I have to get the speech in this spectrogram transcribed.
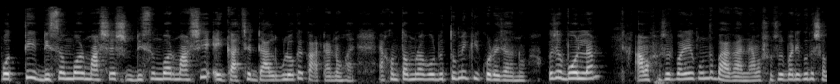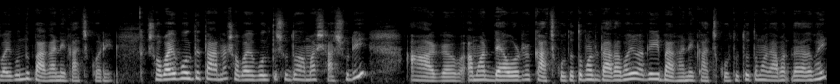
প্রতি ডিসেম্বর মাসে ডিসেম্বর মাসে এই গাছের ডালগুলোকে কাটানো হয়। এখন তোমরা বলবে, তুমি কি করে জানো? ওই যে বললাম, আমার শ্বশুর বাড়িও কিন্তু বাগানে, আমার শ্বশুর বাড়ি কিন্তু সবাই কিন্তু বাগানে কাজ করে। সবাই বলতে তা না, সবাই বলতে শুধু আমার শাশুড়ি আর আমার দেওয়ার কাজ করতো। তোমার দাদাভাইও আগে এই বাগানে কাজ করতো, তো তোমার দাদা- দাদাভাই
